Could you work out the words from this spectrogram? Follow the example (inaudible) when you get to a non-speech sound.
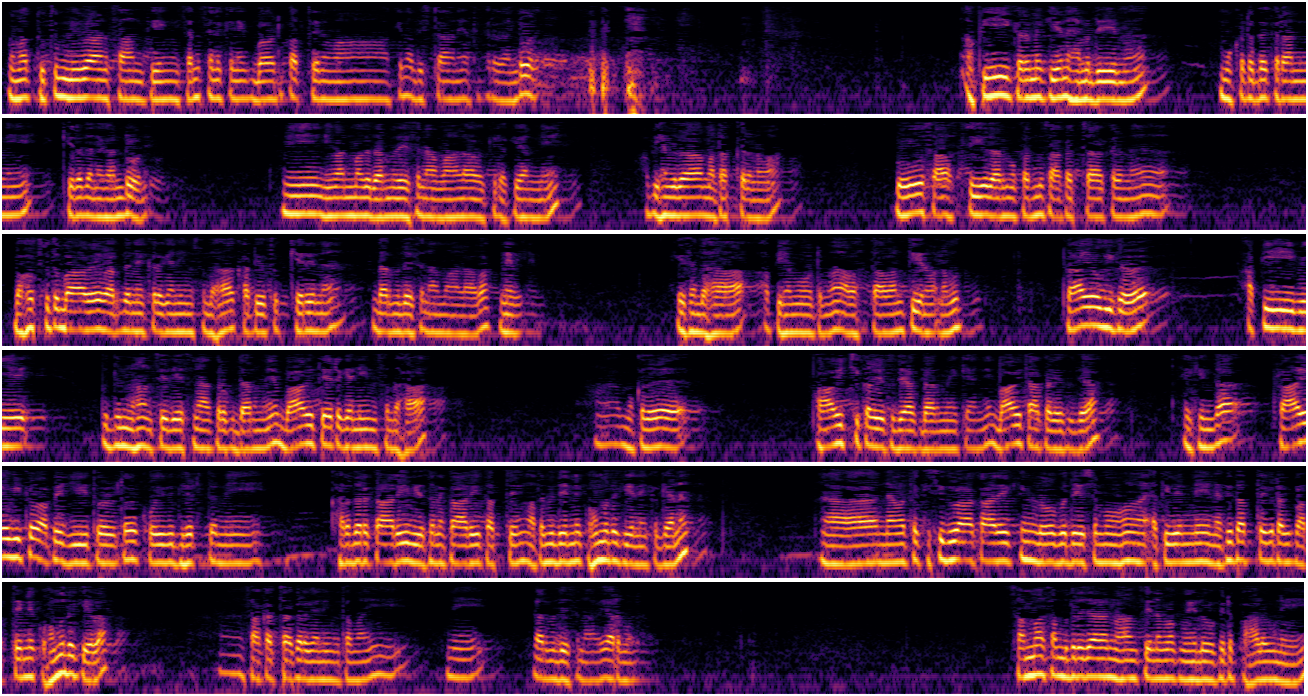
මමත් උතුම් නිර්වාණ සාන්තියෙන් සැනසෙන කෙනෙක් බවට පත් වෙනවා කියන අදිෂ්ඨානය ඇති කරගන්න ඕනේ. අපි කරන කියන හැමදේම මොකටද කරන්නේ කියලා දැනගන්න ඕනේ. මේ නිවන් මාර්ග ධර්ම දේශනා මාලාව කියලා කියන්නේ අපි හැමදාම මතක් කරනවා බොහෝ ශාස්ත්‍රීය ධර්ම කරුණු සාකච්ඡා කරන බහුශ්‍රృతභාවය වර්ධනය කර ගැනීම සඳහා කටයුතු කෙරෙන ධර්ම දේශනා මාලාවක් නෙවෙයි. ඒ සඳහා අපි හැමෝටම අවස්ථාවන් තියෙනවා. නමුත් ප්‍රායෝගිකව අපි මේ බුදුන් වහන්සේ දේශනා කරපු ධර්මය භාවිතයට ගැනීම සඳහා මොකද පාවිච්චි කළ යුතු දෙයක් ධර්මය කියන්නේ භාවිතා කළ යුතු දෙයක්. ඒකින්ද ප්‍රායෝගිකව අපේ ජීවිතවලට කොයි විදිහටද මේ කරදරකාරී ව්‍යසනකාරී තත්ත්වයෙන් අත මිදෙන්නේ කොහොමද කියන එක ගැන නැවත කිසිදු ආකාරයකින් ලෝභ දේශ මොහ ඇති වෙන්නේ නැති තත්වයකට අපිපත් වෙන්නේ කොහොමද කියලා සාකච්ඡා කර ගැනීම තමයි මේ ධර්ම දේශනාවේ අරමුණ. සම්මා සම්බුදුරජාණන් වහන්සේ නමක් මේ ලෝකෙට පහළ වුණේ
